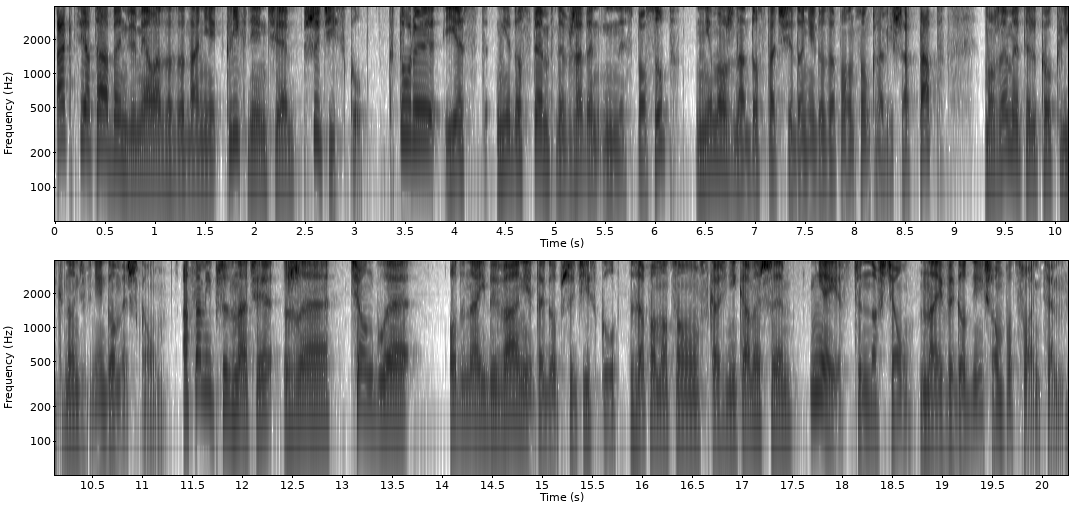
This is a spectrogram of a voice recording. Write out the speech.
Akcja ta będzie miała za zadanie kliknięcie przycisku który jest niedostępny w żaden inny sposób. Nie można dostać się do niego za pomocą klawisza Tab, możemy tylko kliknąć w niego myszką. A sami przyznacie, że ciągłe odnajdywanie tego przycisku za pomocą wskaźnika myszy nie jest czynnością najwygodniejszą pod słońcem.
